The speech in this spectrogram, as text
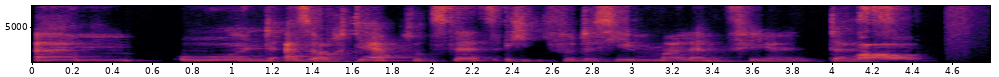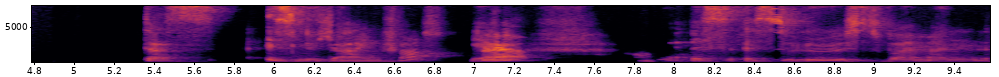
Ähm, und also auch der Prozess, ich würde es jedem mal empfehlen, dass wow. das ist nicht einfach, ja. ja. Aber es, es löst, weil man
